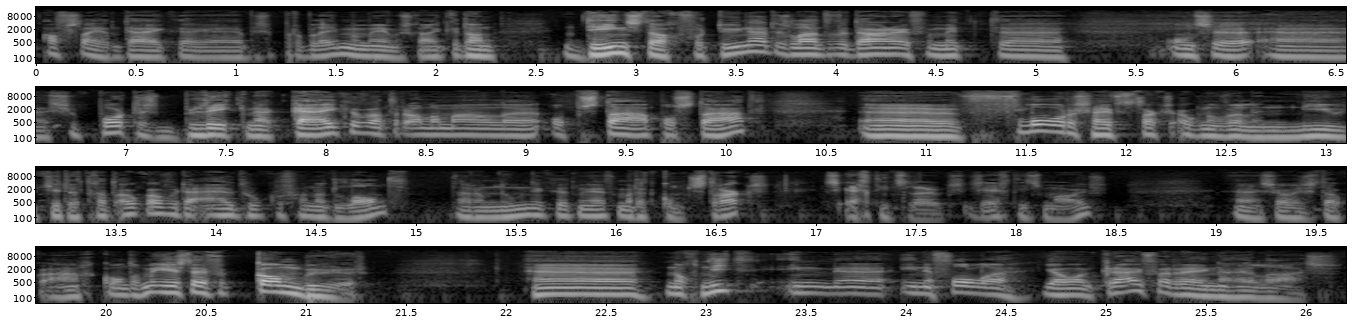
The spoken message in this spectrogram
Afsluitdijk, daar hebben ze problemen mee waarschijnlijk. Dan dinsdag Fortuna. Dus laten we daar even met onze supportersblik naar kijken. Wat er allemaal op stapel staat. Eh Floris heeft straks ook nog wel een nieuwtje. Dat gaat ook over de uithoeken van het land. Daarom noemde ik dat nu even. Maar dat komt straks. Het is echt iets leuks. is echt iets moois. Eh, zo is het ook aangekondigd. Maar eerst even Cambuur. Eh, nog niet in, in een volle Johan Cruijff Arena helaas.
